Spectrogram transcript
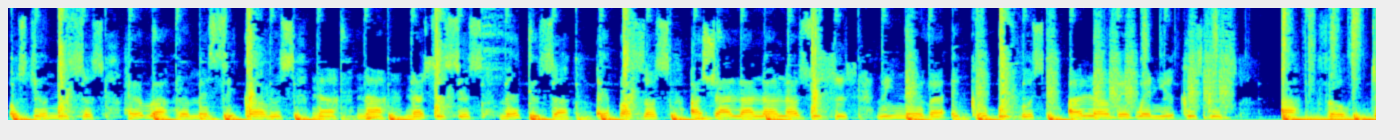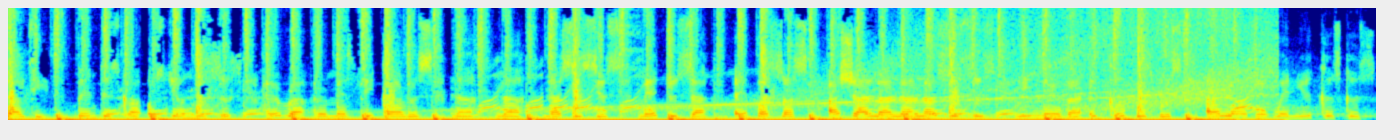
Chaos, Hera, Hermes, Icarus, Na, Na, Narcissus, Medusa, Ephasus, Ashalalala, Sisus, Minerva, Incubus, I love it when you couscous. Aphrodite, Ventus, Chaos, Dionysus, Hera, Hermes, Icarus, Na, Na, Narcissus, Medusa, Ephasus, Ashalalala, Sisus, Minerva, Incubus, I love it when you couscous.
